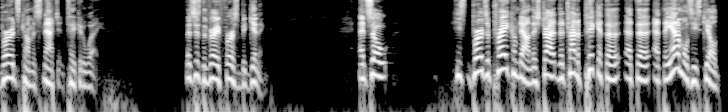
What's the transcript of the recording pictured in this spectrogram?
Birds come and snatch it and take it away. That's just the very first beginning. And so he's birds of prey come down. They try, they're trying to pick at the at the at the animals he's killed,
